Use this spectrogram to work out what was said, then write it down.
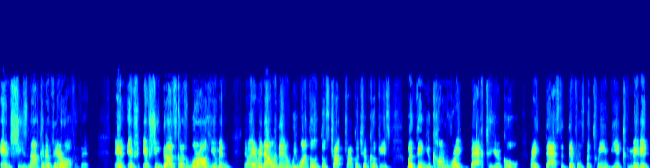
and she's not gonna veer off of it. And if if she does, because we're all human, you know, every now and then we want those those cho- chocolate chip cookies, but then you come right back to your goal, right? That's the difference between being committed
